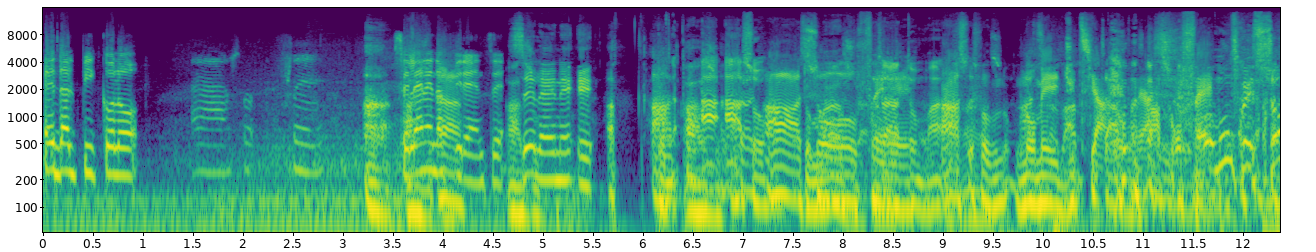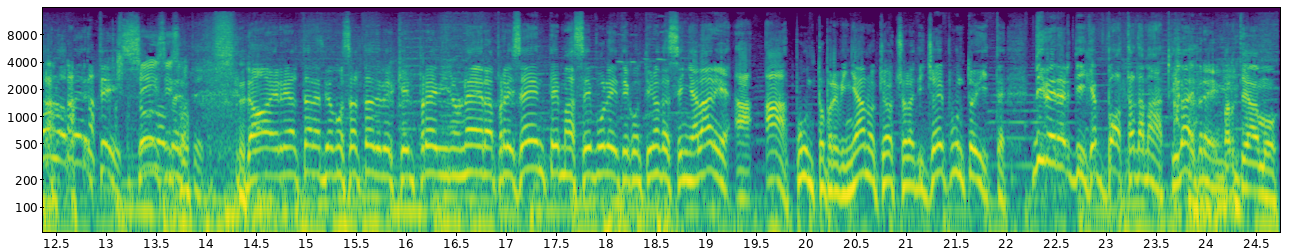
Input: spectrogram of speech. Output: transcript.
e dal piccolo Ah. Selene da Ah. Firenze. Selene e a- Ah, Ah, Aso. Asofe. Esatto, Tommaso. Asofe, un nome egiziano. Asofe. Comunque solo per te, solo sì, per te. No, in realtà le abbiamo saltate perché il Previ non era presente, ma se volete continuate a segnalare a a.prevignano@dj.it. Di venerdì che botta da matti, vai Previ. Partiamo.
